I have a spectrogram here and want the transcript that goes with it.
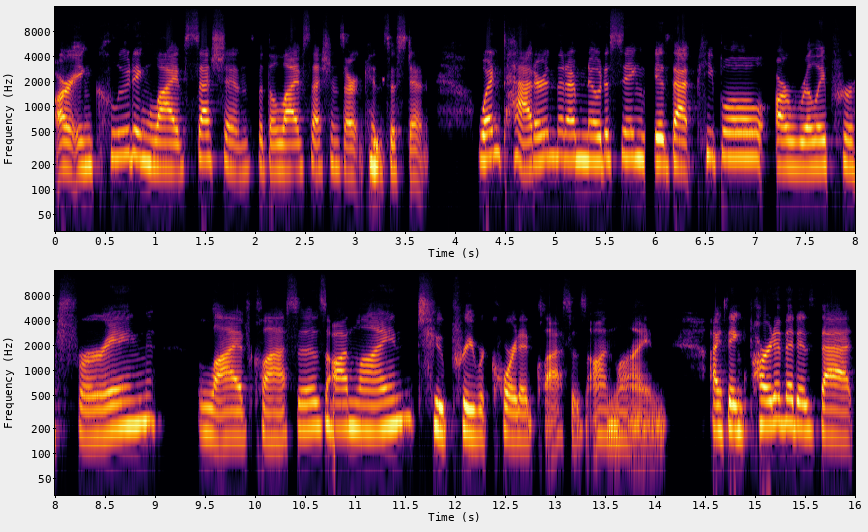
are including live sessions, but the live sessions aren't mm. consistent. One pattern that I'm noticing is that people are really preferring live classes mm. online to pre recorded classes online. I think part of it is that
